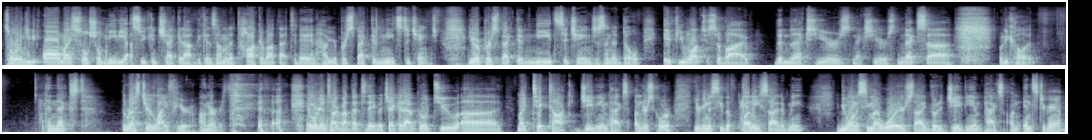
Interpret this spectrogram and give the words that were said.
so I want to give you all my social media so you can check it out because I'm going to talk about that today and how your perspective needs to change. Your perspective needs to change as an adult if you want to survive the next years, next years, the next uh what do you call it? The next the rest of your life here on earth. and we're going to talk about that today, but check it out. Go to uh, my TikTok, JV Impacts underscore. You're going to see the funny side of me. If you want to see my warrior side, go to JV Impacts on Instagram.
